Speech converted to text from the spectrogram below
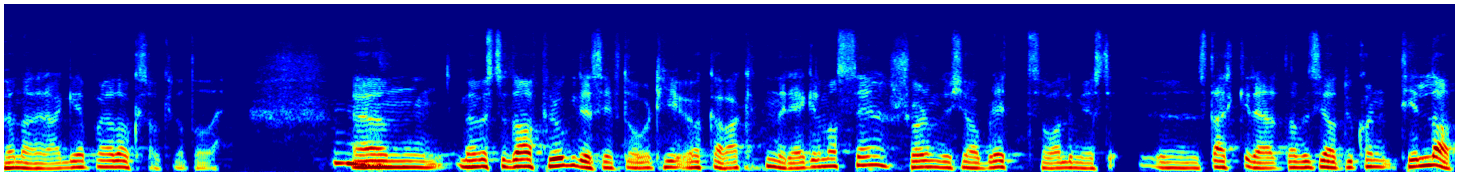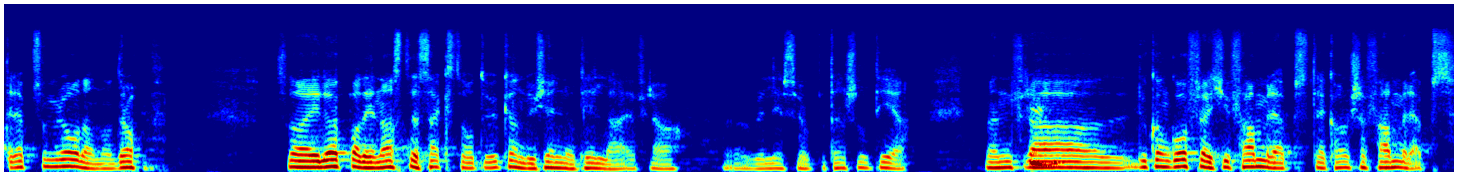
høna eller egget-paradoks akkurat det. Mm. Um, men hvis du da progressivt over tid øker vekten regelmessig, selv om du ikke har blitt så veldig mye eh, sterkere, da vil si at du kan tillate repsområdene å droppe. Så i løpet av de neste seks til åtte ukene du kjenner til det fra release your potential-tida. Men fra, du kan gå fra 25 reps til kanskje 5 reps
